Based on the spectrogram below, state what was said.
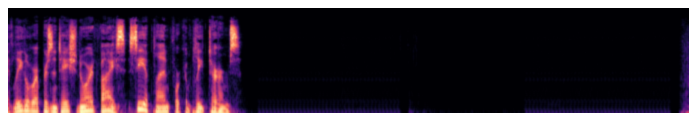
legal representation or advice. See a plan for complete terms.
